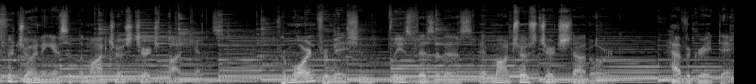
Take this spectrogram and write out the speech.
for joining us at the Montrose Church Podcast. For more information, please visit us at montrosechurch.org. Have a great day.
